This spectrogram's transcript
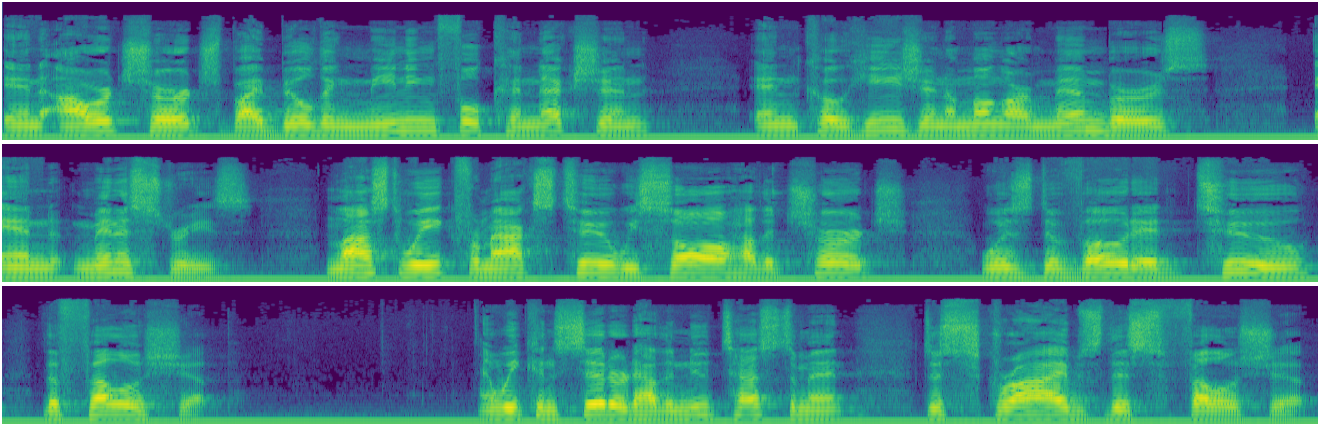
in our church by building meaningful connection and cohesion among our members and ministries. Last week from Acts 2, we saw how the church was devoted to the fellowship. And we considered how the New Testament describes this fellowship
